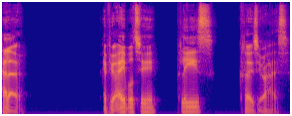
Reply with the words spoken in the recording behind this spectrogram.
Hello. If you're able to, please close your eyes.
